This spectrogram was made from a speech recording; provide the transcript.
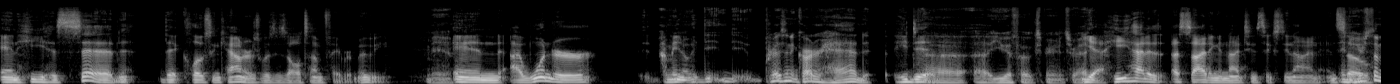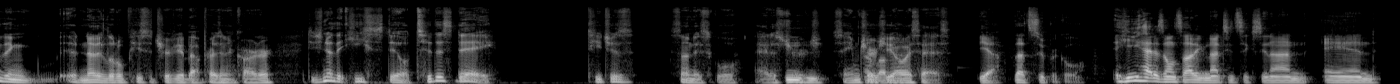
And he has said that Close Encounters was his all time favorite movie. Man. And I wonder. I mean, you know, President Carter had he did uh, a UFO experience, right? Yeah, he had a, a sighting in 1969, and so and here's something. Another little piece of trivia about President Carter. Did you know that he still, to this day, teaches Sunday school at his church? Mm-hmm. Same church he that. always has. Yeah, that's super cool. He had his own sighting in 1969, and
